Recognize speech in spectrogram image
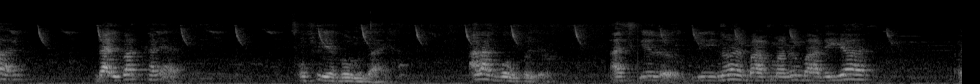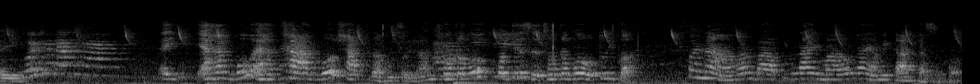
আর ডাল ভাত খায় শুয়ে ঘুম যায় আর এক বউ করল আজকের দিন বাপ মারও বাড়ি আর এই এই এক বউ, এক সাত বউ, সাত রকম করলাম ছোট বউ করতেছে, ছোট বউ, তুই কর। না, আমার বাপ নাই, মাও নাই, আমি কার কাছে কর?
